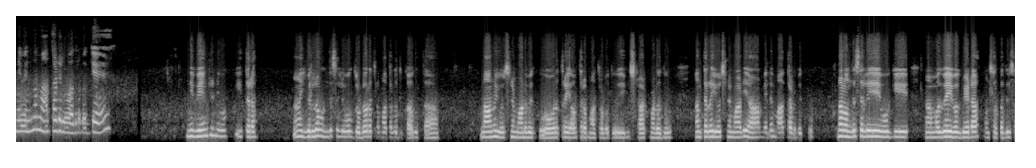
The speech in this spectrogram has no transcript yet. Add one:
ನೀವಿನ್ನೂ ಮಾತಾಡಿಲ್ವಾ ಅದ್ರ ಬಗ್ಗೆ? ನೀವೇನ್ರಿ ನೀವು ಈ ತರ? ಇವೆಲ್ಲ ಒಂದೇ ಸಲ ಹೋಗಿ ದೊಡ್ಡವ್ರ ಹತ್ರ ಮಾತಾಡೋದಕ್ಕಾಗುತ್ತಾ ನಾನು ಯೋಚನೆ ಮಾಡಬೇಕು ಅವ್ರ ಹತ್ರ ಯಾವ ತರ ಮಾತಾಡೋದು ಹೆಂಗ್ ಸ್ಟಾರ್ಟ್ ಮಾಡೋದು ಅಂತೆಲ್ಲ ಯೋಚನೆ ಮಾಡಿ ಆಮೇಲೆ ಮಾತಾಡಬೇಕು. ನಾನು ಒಂದೇ ಸಲ ಹೋಗಿ ಮದುವೆ ಇವಾಗ ಬೇಡ ಒಂದ್ ಸ್ವಲ್ಪ ದಿವಸ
